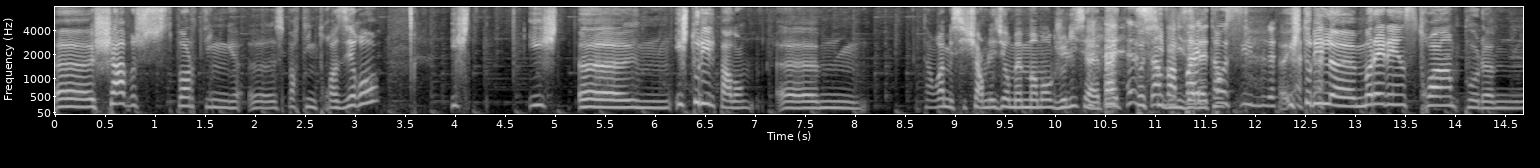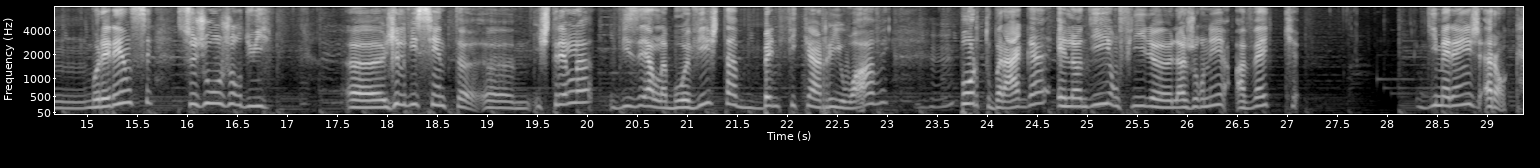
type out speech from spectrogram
euh, Chaves Sporting, euh, Sporting 3-0, Ist- Ist- Estoril, pardon. Attends, ouais, mais si je ferme les yeux au même moment que je lis, ça va pas être Ça possible, va pas Elisabeth. être hein. possible. Euh, Moreirense 3-1 pour Moreirense se joue aujourd'hui. Euh, Gil Vicente euh, Estrela, Vizela Boa Vista, Benfica Rio Ave, Porto Braga et lundi on finit le- la journée avec Guimarães Aroca.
